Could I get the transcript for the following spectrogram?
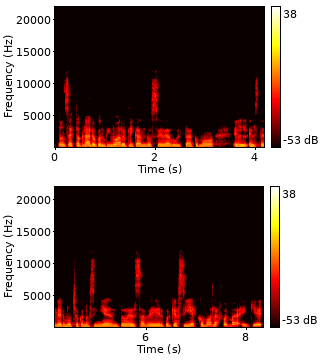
Entonces esto, claro, continúa replicándose de adulta como el, tener mucho conocimiento, el saber, porque así es como la forma en que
